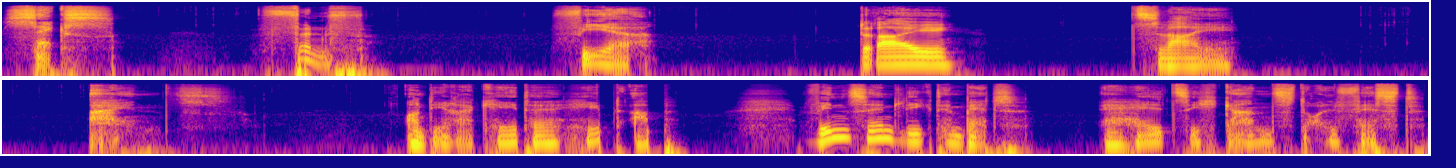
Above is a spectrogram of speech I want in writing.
sechs, fünf, vier, drei, zwei, eins. und die Rakete hebt ab. Vincent liegt im Bett. Er hält sich ganz doll fest.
